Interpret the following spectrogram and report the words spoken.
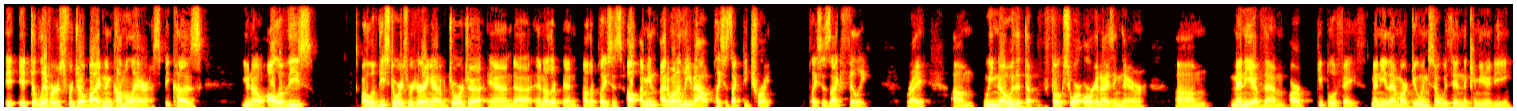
it, it, delivers for Joe Biden and Kamala Harris because you know all of these all of these stories we're hearing out of Georgia and uh, and other and other places. Oh, I mean, I don't want to leave out places like Detroit, places like Philly, right? Um, we know that the folks who are organizing there um, many of them are people of faith. Many of them are doing so within the community.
